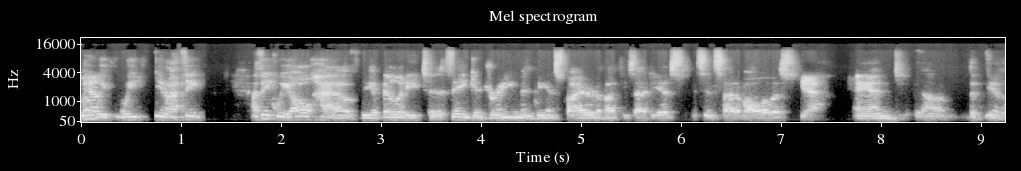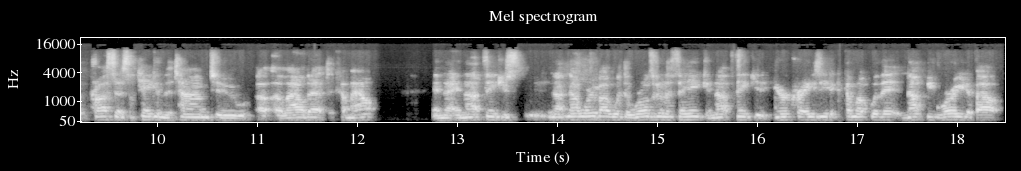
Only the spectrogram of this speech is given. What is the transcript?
But you know, we, we, you know, I think I think we all have the ability to think and dream and be inspired about these ideas. It's inside of all of us. Yeah. And um, the you know the process of taking the time to uh, allow that to come out, and, and not think you're not not worry about what the world's going to think, and not think you're crazy to come up with it, and not be worried about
